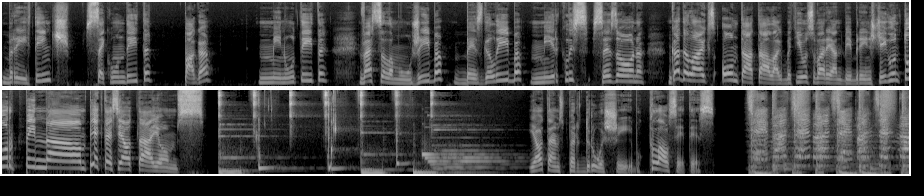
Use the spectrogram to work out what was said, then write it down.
brītiņš, sekundīte, paga, minūtīte, vesela mūžība, bezgalība, mirklis, sezona, gada laiks un tā tālāk. Bet jūsu varianti bija brīnišķīgi. Un turpinām. Piektais jautājums. Jautājums par drošību. Klausieties! Cepa, cepa, cepa, cepa,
